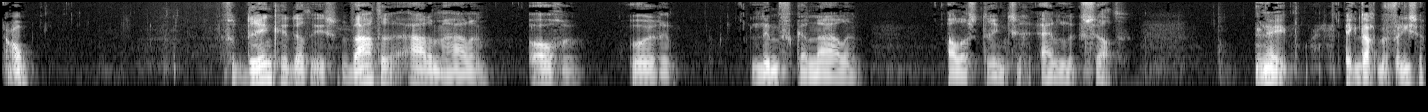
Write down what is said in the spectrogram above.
Oh, Verdrinken, dat is water ademhalen, ogen, oren, lymfkanalen. Alles drinkt zich eindelijk zat. nee. Ik dacht bevriezen.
